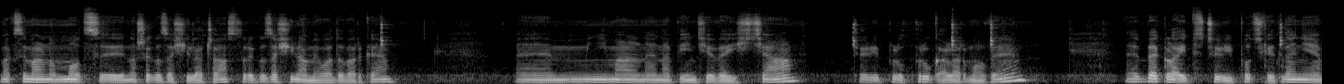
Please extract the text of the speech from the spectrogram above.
maksymalną moc y, naszego zasilacza, z którego zasilamy ładowarkę. Minimalne napięcie wejścia, czyli próg, próg alarmowy. E, Backlight, czyli podświetlenie,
